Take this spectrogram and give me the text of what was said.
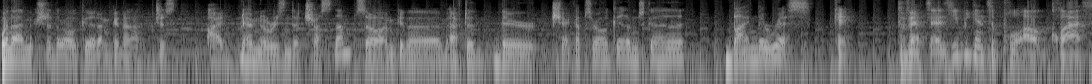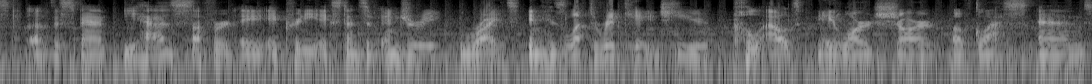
When I make sure they're all good, I'm gonna just I have no reason to trust them, so I'm gonna after their checkups are all good, I'm just gonna bind their wrists. Okay. Vivet, as you begin to pull out glass of the span, he has suffered a, a pretty extensive injury right in his left rib cage. You pull out a large shard of glass, and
